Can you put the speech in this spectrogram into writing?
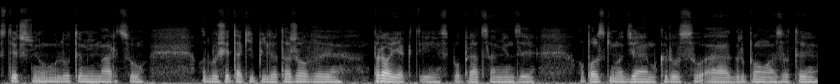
W styczniu, lutym i marcu odbył się taki pilotażowy projekt i współpraca między Opolskim Oddziałem KRUS-u a Grupą Azoty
